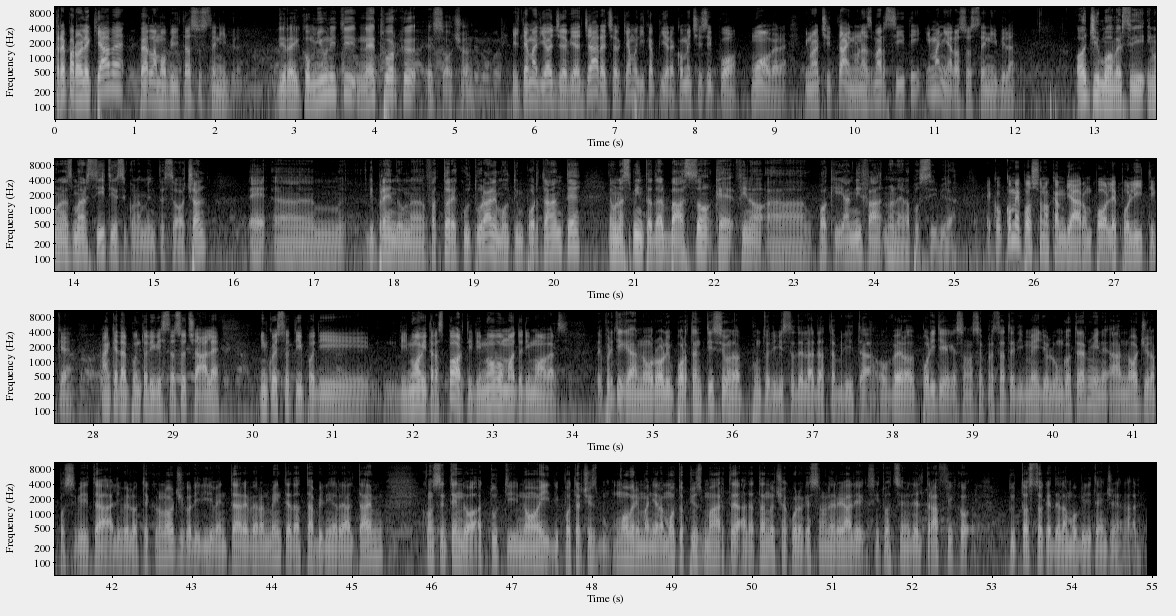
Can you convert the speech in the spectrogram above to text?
Tre parole chiave per la mobilità sostenibile. Direi community, network e social. Il tema di oggi è viaggiare e cerchiamo di capire come ci si può muovere in una città, in una smart city, in maniera sostenibile. Oggi muoversi in una smart city è sicuramente social e ehm, riprende un fattore culturale molto importante e una spinta dal basso che fino a pochi anni fa non era possibile. Ecco, come possono cambiare un po' le politiche, anche dal punto di vista sociale, in questo tipo di, di nuovi trasporti, di nuovo modo di muoversi? Le politiche hanno un ruolo importantissimo dal punto di vista dell'adattabilità, ovvero politiche che sono sempre state di medio e lungo termine hanno oggi la possibilità a livello tecnologico di diventare veramente adattabili in real time, consentendo a tutti noi di poterci muovere in maniera molto più smart, adattandoci a quelle che sono le reali situazioni del traffico piuttosto che della mobilità in generale.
